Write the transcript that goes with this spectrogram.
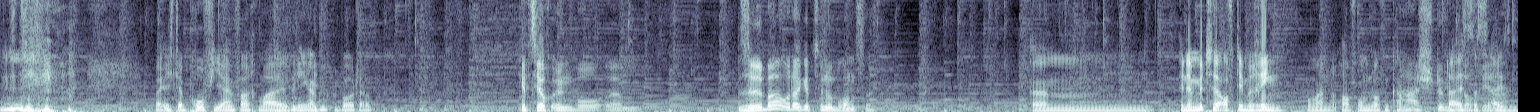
Weil ich der Profi einfach mal mega gut gebaut habe. Gibt's hier auch irgendwo ähm, Silber oder gibt's hier nur Bronze? Ähm, in der Mitte auf dem Ring, wo man drauf rumlaufen kann. Ah, stimmt. da ist doch, das ja. Eisen.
